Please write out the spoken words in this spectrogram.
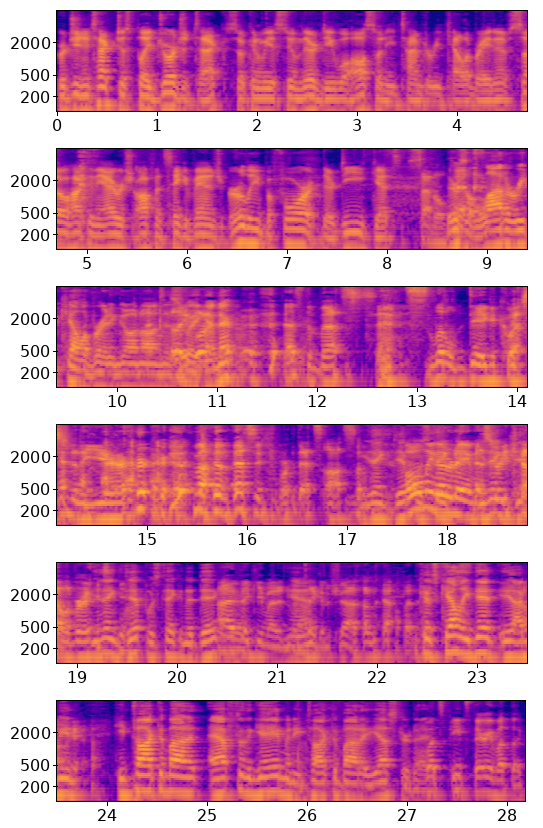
Virginia Tech just played Georgia Tech, so can we assume their D will also need time to recalibrate? And if so, how can the Irish offense take advantage early before their D gets settled? There's a lot of recalibrating going on this Tell week, what, isn't there? That's the best little dig question of the year by a message board. That's awesome. You think Dip Only was Notre take- Dame has you to think Dip- you think Dip was taking a dig? I think he might have Yeah. taken a shot on that one. Because Kelly did. I oh, mean, Oh, yeah. he talked about it after the game, and he talked about it yesterday. What's Pete's theory about the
